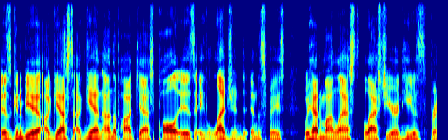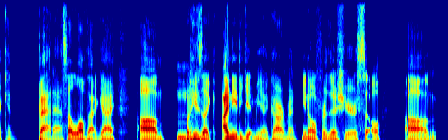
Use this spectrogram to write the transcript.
is going to be a, a guest again on the podcast. Paul is a legend in the space. We had him on last last year, and he was freaking badass. I love that guy. Um, but Mhm. he's like, I need to get me a Garmin, you know, for this year. So, um,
